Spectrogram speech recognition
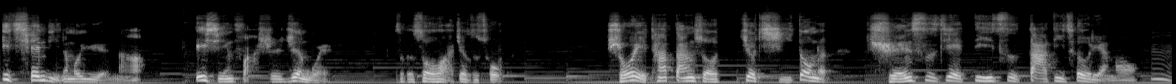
一千里那么远啊！一行法师认为这个说法就是错的，所以他当时就启动了全世界第一次大地测量哦，嗯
